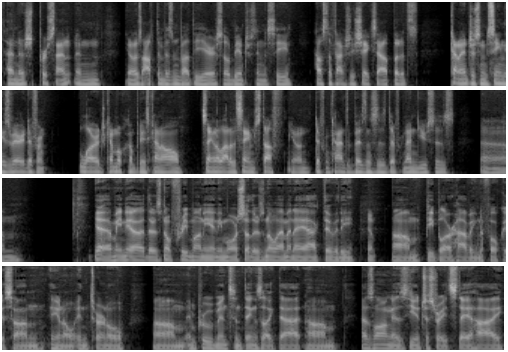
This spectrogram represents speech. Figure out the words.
10 ish percent, and, you know, there's optimism about the year. So it'll be interesting to see how stuff actually shakes out. But it's kind of interesting seeing these very different large chemical companies kind of all saying a lot of the same stuff, you know, different kinds of businesses, different end uses. Um, Yeah, I mean, uh, there's no free money anymore, so there's no M and A activity. Yep. Um, people are having to focus on you know internal um, improvements and things like that. Um, as long as the interest rates stay high,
